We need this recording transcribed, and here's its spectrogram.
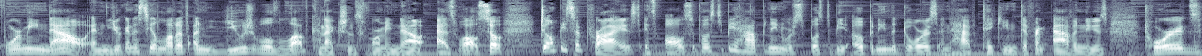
forming now, and you're going to see a lot of unusual love connections forming now as well. So don't be surprised. It's all supposed to be happening. We're supposed to be opening the doors and have taking different avenues towards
